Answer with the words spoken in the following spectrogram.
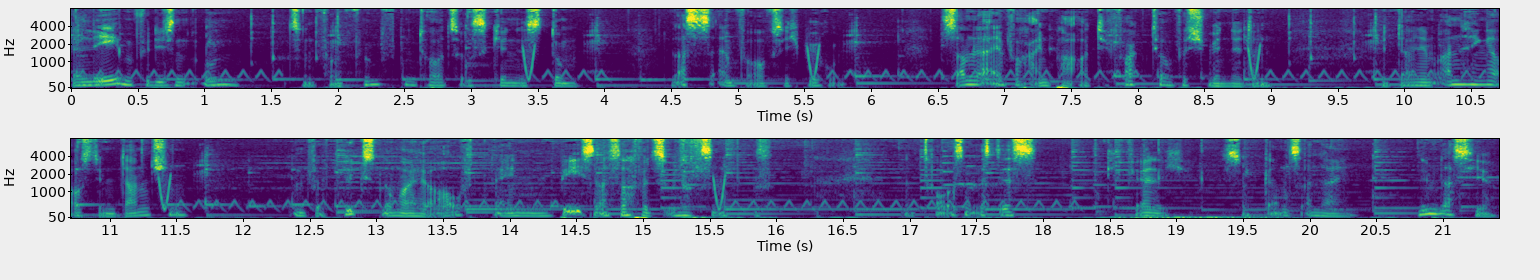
Dein Leben für diesen Unsinn vom fünften Tor zu riskieren ist dumm. Lass es einfach auf sich beruhen. Sammle einfach ein paar Artefakte und verschwinde dann mit deinem Anhänger aus dem Dungeon und verflixt nochmal hör auf, deinen Besen als Waffe zu benutzen. da draußen ist es gefährlich, so ganz allein. Nimm das hier.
